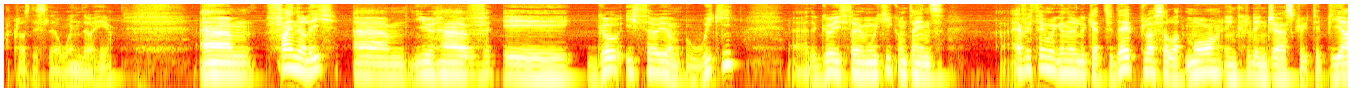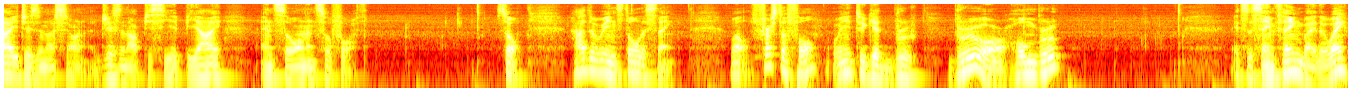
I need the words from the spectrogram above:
I'll close this little window here. Um, finally, um, you have a Go Ethereum wiki. Uh, the Go Ethereum wiki contains uh, everything we're going to look at today, plus a lot more, including JavaScript API, JSON, RPC API, and so on and so forth. So, how do we install this thing? Well, first of all, we need to get Brew. Brew or Homebrew, it's the same thing by the way,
